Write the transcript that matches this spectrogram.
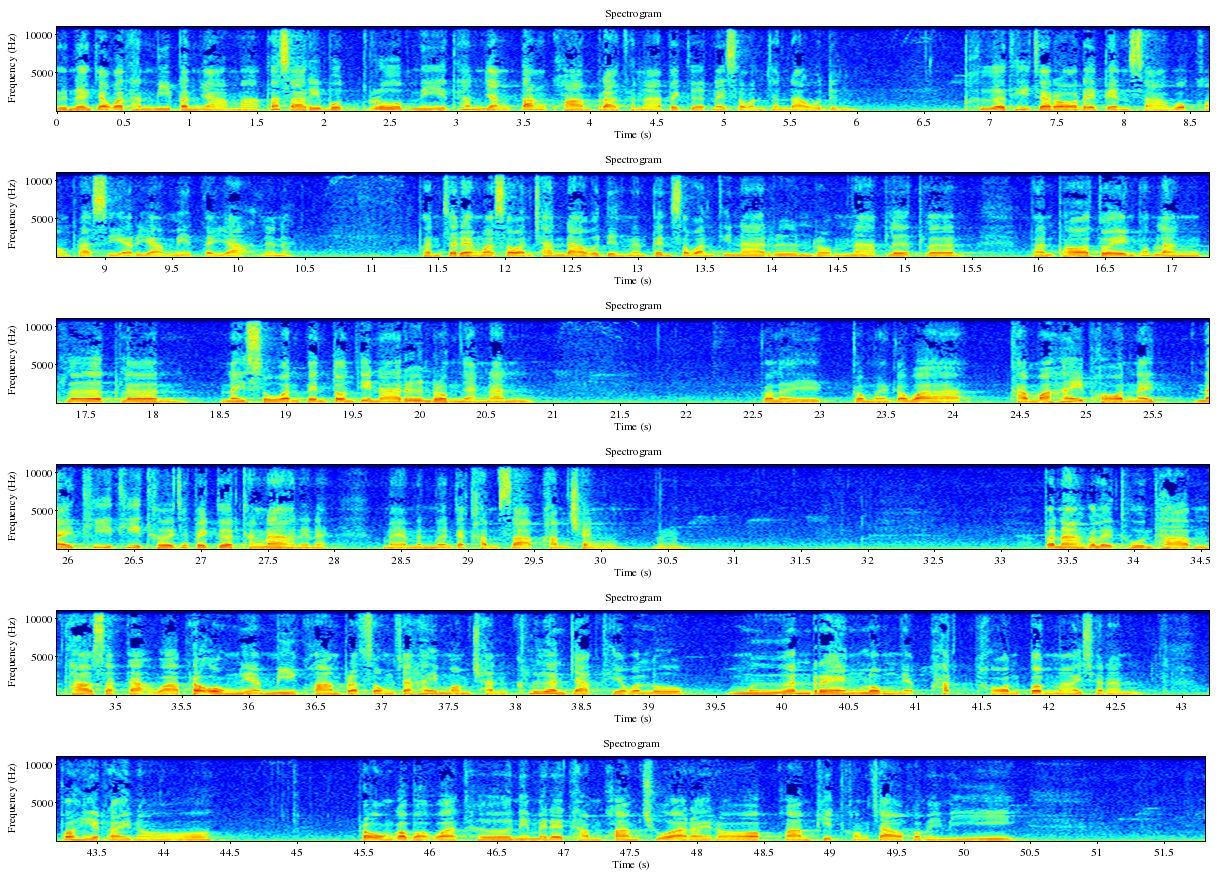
คือเนื่องจากว่าท่านมีปัญญามาก พระสารีบุตรรูปนี้ท่านยังตั้งความปรารถนาไปเกิดในสวรรค์ชั้นดาวดึง เพื่อที่จะรอได้เป็นสาวกของพระศรีอริยเมตยะเนี่ยนะพันแสดงว่าสวรรค์ชั้นดาวดึงนั้นเป็นสวรรค์ที่น่ารื่นรมน่าเพลิดเพลิน พันพอตัวเองกำลังเพลิดเพลินในสวนเป็นต้นที่น่ารื่นรมอย่างนั้น ก็เลยก็เหมือนกับว่าคำว่าให้พรในในที่ที่เธอจะไปเกิดข้างหน้าเนี่ยนะ แม้มันเหมือนกับคำสาปคำแช่งนั้นปนางก็เลยทูลถามท้าวสักกะว่าพระองค์เนี่ยมีความประสงค์จะให้หม่อมชั้นเคลื่อนจากเทวโลก เหมือนแรงลมเนี่ยพัดถอนต้นไม้ฉะนั้น เพราะเหตุไรเนาะพระองค์ก็บอกว่าเธอนี่ไม่ได้ทำความชั่วอะไรหรอก ความผิดของเจ้าก็ไม่มี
